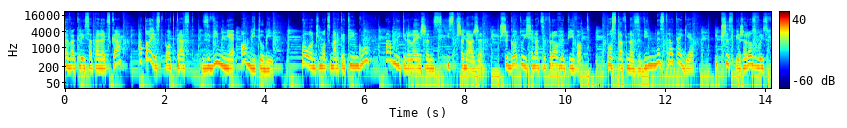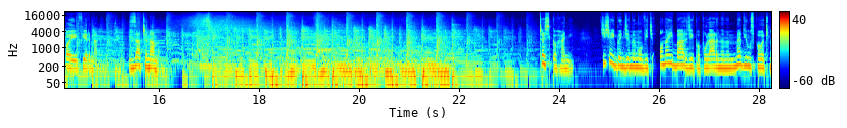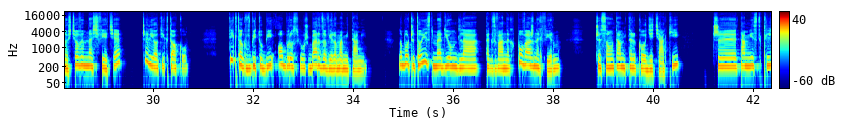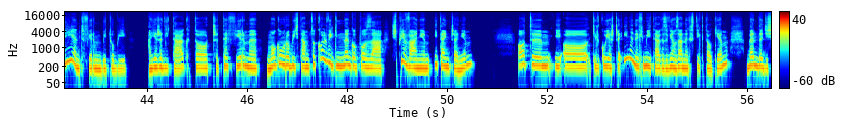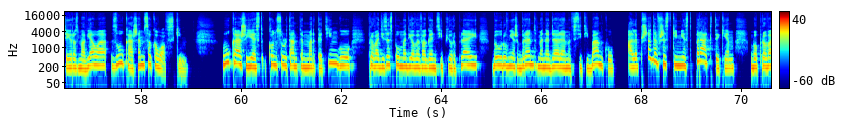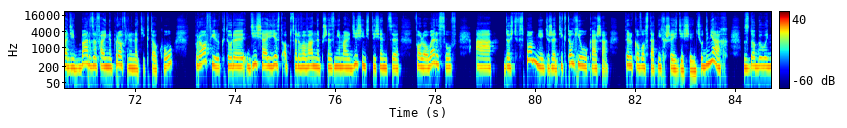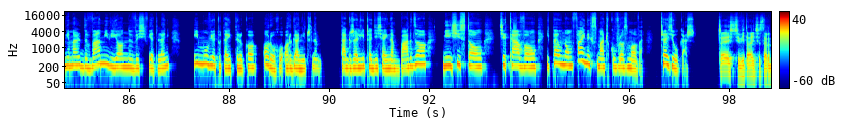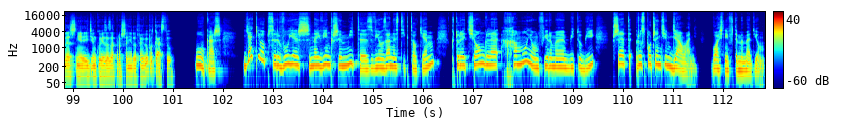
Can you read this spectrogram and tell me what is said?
Ewa Krysa-Talecka, a to jest podcast Zwinnie o B2B. Połącz moc marketingu, public relations i sprzedaży. Przygotuj się na cyfrowy pivot. Postaw na zwinne strategie i przyspiesz rozwój swojej firmy. Zaczynamy! Cześć kochani! Dzisiaj będziemy mówić o najbardziej popularnym medium społecznościowym na świecie, czyli o TikToku. TikTok w B2B obrósł już bardzo wieloma mitami. No bo czy to jest medium dla tak zwanych poważnych firm? Czy są tam tylko dzieciaki? Czy tam jest klient firm B2B? A jeżeli tak, to czy te firmy mogą robić tam cokolwiek innego poza śpiewaniem i tańczeniem? O tym i o kilku jeszcze innych mitach związanych z TikTokiem będę dzisiaj rozmawiała z Łukaszem Sokołowskim. Łukasz jest konsultantem marketingu, prowadzi zespół mediowy w agencji PurePlay, był również brand managerem w Citibanku, ale przede wszystkim jest praktykiem, bo prowadzi bardzo fajny profil na TikToku. Profil, który dzisiaj jest obserwowany przez niemal 10 tysięcy followersów, a dość wspomnieć, że TikToki Łukasza tylko w ostatnich 60 dniach zdobyły niemal 2 miliony wyświetleń i mówię tutaj tylko o ruchu organicznym. Także liczę dzisiaj na bardzo mięsistą, ciekawą i pełną fajnych smaczków rozmowę. Cześć Łukasz. Cześć, witajcie serdecznie i dziękuję za zaproszenie do Twojego podcastu. Łukasz, jakie obserwujesz największe mity związane z TikTokiem, które ciągle hamują firmy B2B przed rozpoczęciem działań właśnie w tym medium?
